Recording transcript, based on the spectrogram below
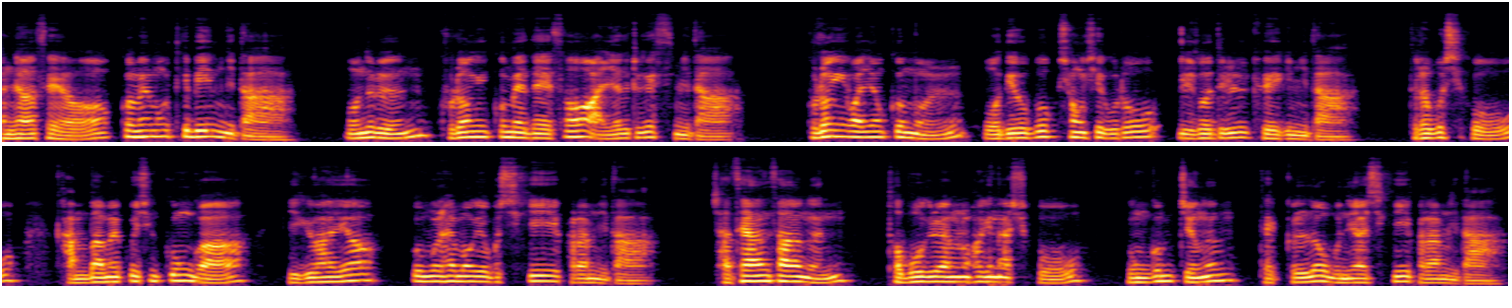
안녕하세요. 꿈해몽TV입니다. 오늘은 구렁이 꿈에 대해서 알려드리겠습니다. 구렁이 관련 꿈을 오디오북 형식으로 읽어드릴 계획입니다. 들어보시고 간밤에 꾸신 꿈과 비교하여 꿈을 해먹여 보시기 바랍니다. 자세한 사항은 더보기란을 확인하시고 궁금증은 댓글로 문의하시기 바랍니다.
